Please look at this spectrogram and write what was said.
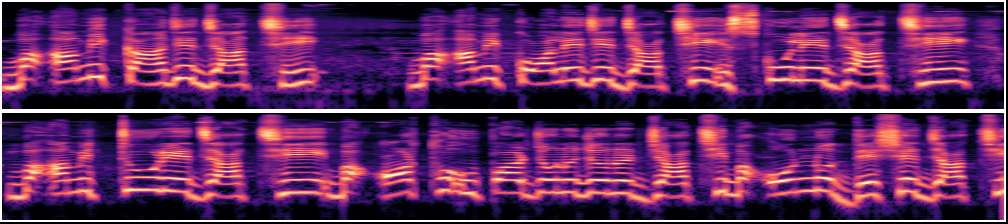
বা আমি কাজে যাচ্ছি বা আমি কলেজে যাচ্ছি স্কুলে যাচ্ছি, বা আমি ট্যুরে যাচ্ছি, বা অর্থ উপার্জনের জন্য যাচ্ছি, বা অন্য দেশে যাচ্ছি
